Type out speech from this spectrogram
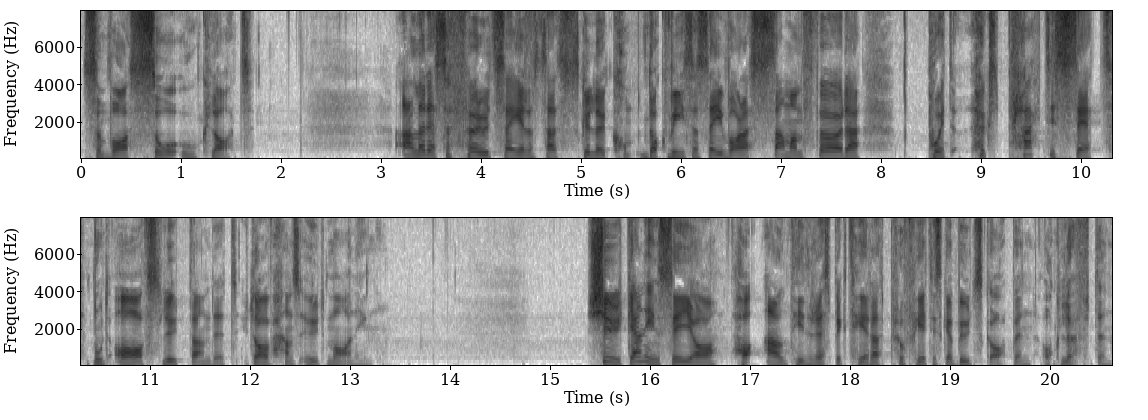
som var så oklart. Alla dessa förutsägelser skulle dock visa sig vara sammanförda på ett högst praktiskt sätt mot avslutandet av hans utmaning. Kyrkan inser jag har alltid respekterat profetiska budskapen och löften.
